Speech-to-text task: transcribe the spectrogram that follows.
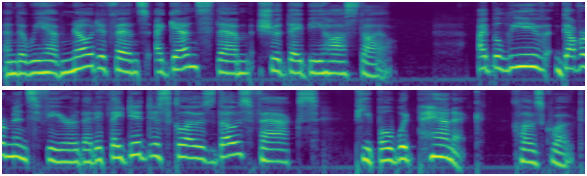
and that we have no defense against them should they be hostile. I believe governments fear that if they did disclose those facts, people would panic. Close quote.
